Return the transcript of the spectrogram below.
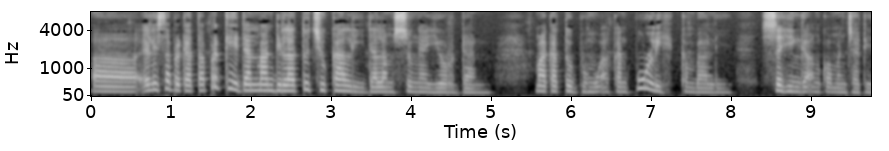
Uh, Elisa berkata, "Pergi dan mandilah tujuh kali dalam sungai Yordan." maka tubuhmu akan pulih kembali sehingga engkau menjadi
